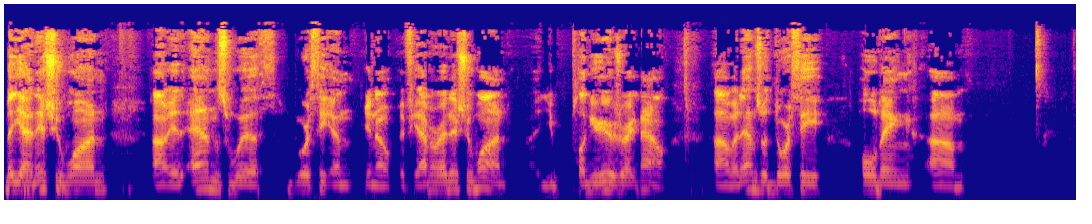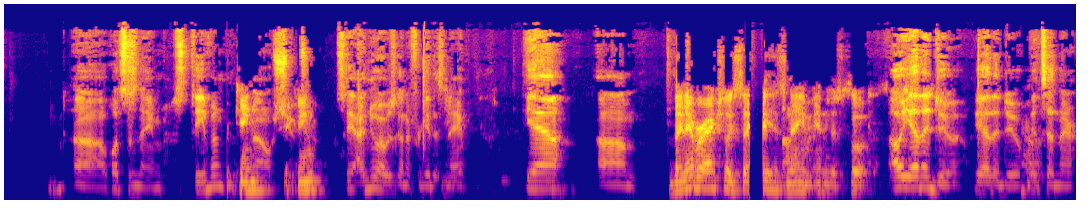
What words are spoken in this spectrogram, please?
but yeah, in issue one, Uh, it ends with Dorothy, and you know, if you haven't read issue one, you plug your ears right now. Um, it ends with Dorothy holding um, uh, what's his name? Stephen? King. No, shoot. King. See, I knew I was going to forget his name. Yeah. Um, They never actually say his name in this book. oh, yeah, they do. Yeah, they do. It's in there.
